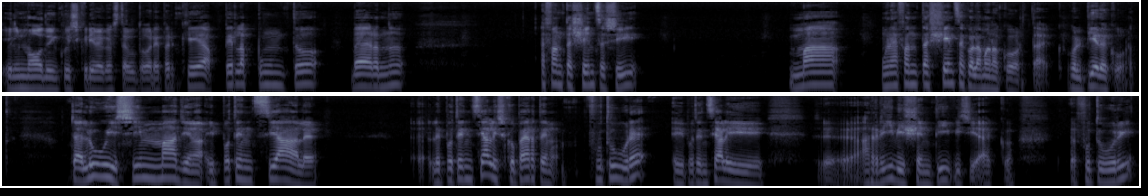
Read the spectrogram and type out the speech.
il modo in cui scrive questo autore, perché per l'appunto Bern è fantascienza sì, ma una fantascienza con la mano corta, ecco, col piede corto. Cioè lui si immagina il potenziale, eh, le potenziali scoperte future e i potenziali eh, arrivi scientifici, ecco, futuri,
